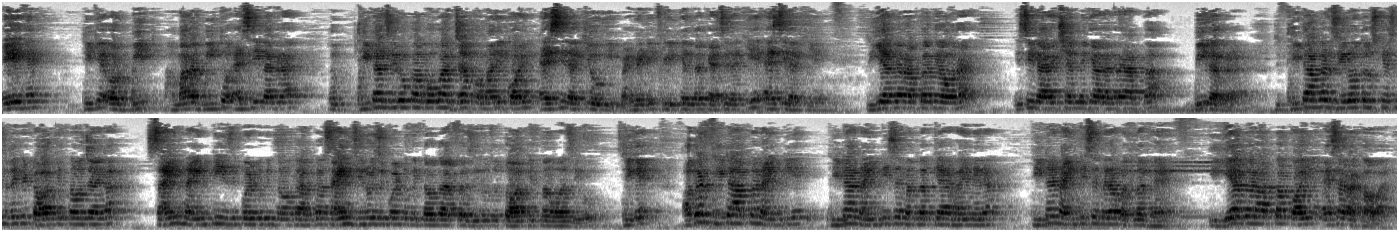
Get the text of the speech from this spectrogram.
ए है, ठीक है, और बी हमारा बी तो ऐसे ही लग रहा है। तो थीटा ज़ीरो कब होगा? जब हमारी कॉइल ऐसी रखी होगी। मैग्नेटिक फ़ील्ड के अंदर कैसे रखी है? ऐसी रखी है। तो ये अगर आपका क्या हो रहा है? इसी डायरेक्शन में क्या लग रहा है आपका? बी लग रहा है। तो थीटा अगर ज़ीरो तो उस केस में देखिए टॉर्क कितना हो जाएगा? साइन 90 इज़ इक्वल टू कितना होता है आपका? Sine zero is equal to कितना होता है आपका? ज़ीरो तो टॉर्क कितना हुआ? ज़ीरो ठीक है? अगर थीटा आपका 90 है थीटा 90 से मतलब क्या है भाई मेरा? थीटा 90 से मेरा मतलब है कि ये अगर आपका कॉइल ऐसा रखा हुआ है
